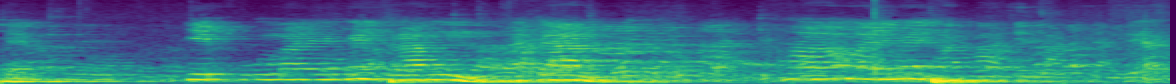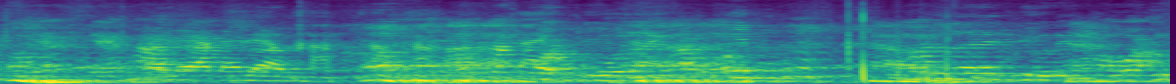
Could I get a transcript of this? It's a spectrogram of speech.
เช็ดหยิบไม่ไม่ทันอาจารย์ หาไม่ไม่ทันมาจิตหลักเสียงเสียงเสียงมาแล้แล้วค่ะตั้งกดอยู่นะครับมันเลยอยู่ในภวังค์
